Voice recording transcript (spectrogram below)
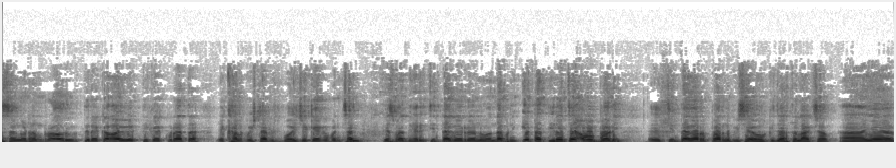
सङ्गठन र अरूतिरका अभिव्यक्तिका कुरा त एक खालको इस्टाब्लिस भइसकेका पनि छन्। त्यसमा धेरै चिन्ता गरिरहनु भन्दा पनि यतातिर चाहिँ अब बढी चिन्ता गर्नुपर्ने विषय हो कि जस्तो लाग्छ। यहाँ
